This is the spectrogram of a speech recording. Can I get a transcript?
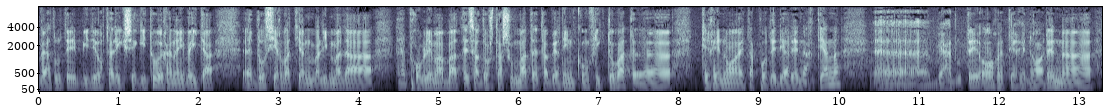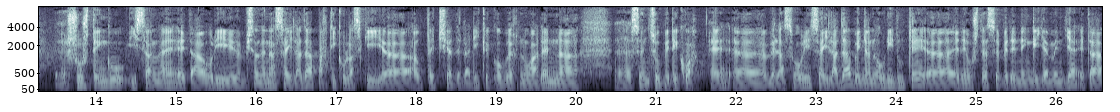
behar dute bideotarik segitu, eran nahi baita e, dosier batean balin bada e, problema bat, ez adostasun bat, eta berdin konflikto bat, e, terrenoa eta podeliaren artean, e, behar dute hor, terrenoaren e, sustengu izan, eh, eta hori bizan dena zaila da, partikulazki uh, delarik gobernuaren uh, zentzu berekoa. Eh, uh, beraz hori zaila da, baina hori dute, uh, ene ustez, bere nengeia mendia, eta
